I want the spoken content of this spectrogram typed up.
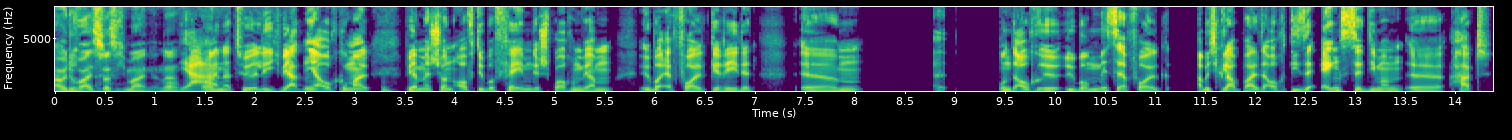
Aber du weißt, was ich meine, ne? ja, Und- natürlich. Wir hatten ja auch, guck mal, wir haben ja schon oft über Fame gesprochen, wir haben über Erfolg geredet ähm, äh, und auch äh, über Misserfolg. Aber ich glaube halt auch diese Ängste, die man äh, hat,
